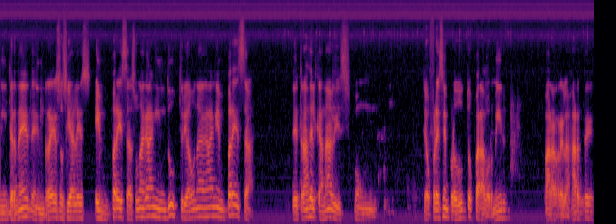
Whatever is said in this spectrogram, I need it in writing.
internet, en redes sociales, empresas, una gran industria, una gran empresa detrás del cannabis, con, te ofrecen productos para dormir, para relajarte,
